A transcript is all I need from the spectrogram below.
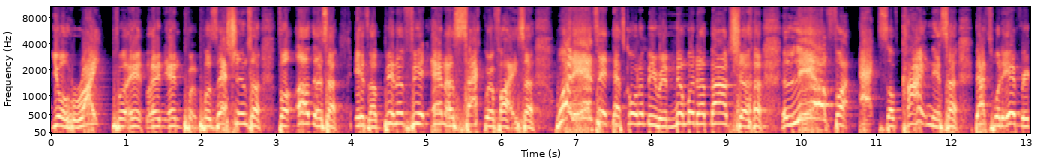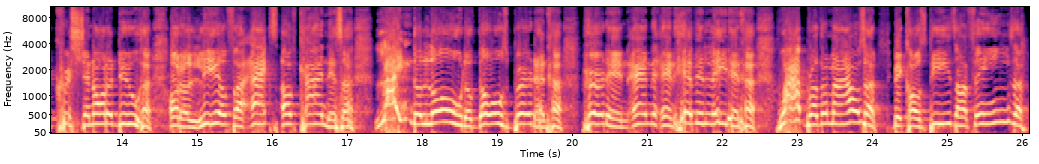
your right and, and, possessions for others is a benefit and a sacrifice. What is it that's going to be remembered about you? Live for acts of kindness. That's what every Christian ought to do or to live for acts of kindness. Uh, lighten the load of those burdened, uh, hurting, and, and heavy laden. Uh, why, Brother Miles? Uh, because these are things. Uh,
